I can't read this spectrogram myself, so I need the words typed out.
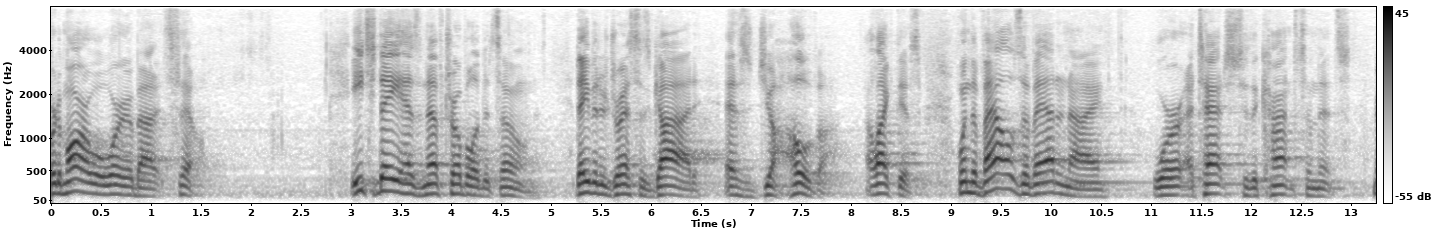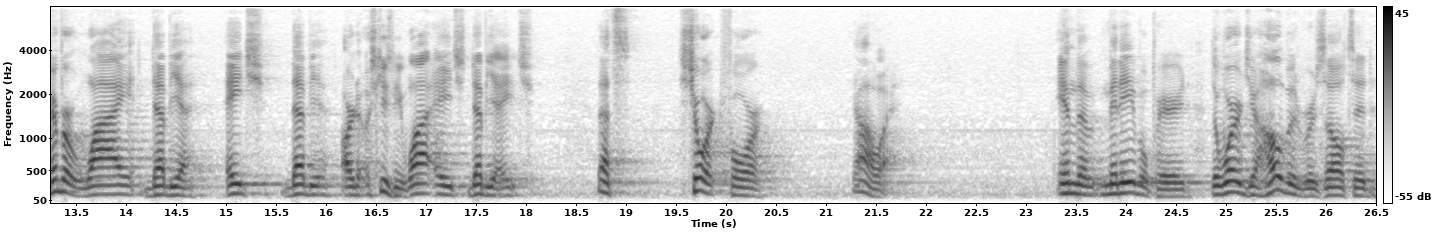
for tomorrow will worry about itself. Each day has enough trouble of its own. David addresses God as Jehovah. I like this. When the vowels of Adonai were attached to the consonants, remember Y, W, H, W, or excuse me, Y, H, W, H. That's short for Yahweh. In the medieval period, the word Jehovah resulted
